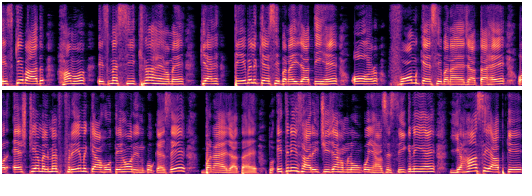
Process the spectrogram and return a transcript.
इसके बाद हम इसमें सीखना है हमें क्या टेबल कैसे बनाई जाती है और फॉर्म कैसे बनाया जाता है और एच में फ्रेम क्या होते हैं और इनको कैसे बनाया जाता है। तो इतनी सारी चीज़ें हम लोगों को यहाँ से सीखनी है। यहाँ से आपके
